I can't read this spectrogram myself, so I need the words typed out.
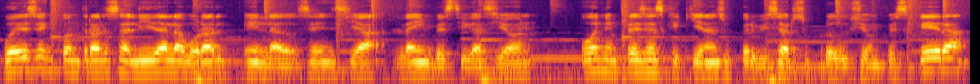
puedes encontrar salida laboral en la docencia, la investigación o en empresas que quieran supervisar su producción pesquera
